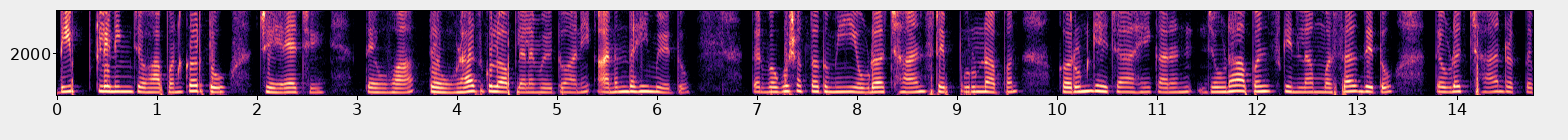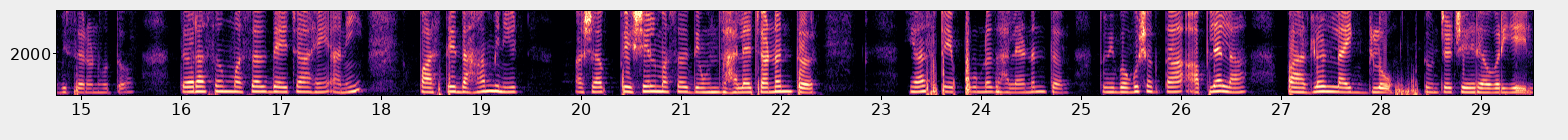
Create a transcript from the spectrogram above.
डीप क्लिनिंग जेव्हा आपण करतो चेहऱ्याची तेव्हा तेवढाच ग्लो आपल्याला मिळतो आणि आनंदही मिळतो. तर बघू शकता तुम्ही एवढं छान स्टेप पूर्ण आपण करून घ्यायचा आहे. कारण जेवढा आपण स्किनला मसाज देतो तेवढं छान रक्तभिसरण होतं. तर असं मसाज द्यायचं आहे आणि पाच ते दहा मिनिट अशा फेशियल मसाज देऊन झाल्याच्यानंतर ह्या स्टेप पूर्ण झाल्यानंतर तुम्ही बघू शकता आपल्याला पार्लर लाईक ग्लो तुमच्या चेहऱ्यावर येईल.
